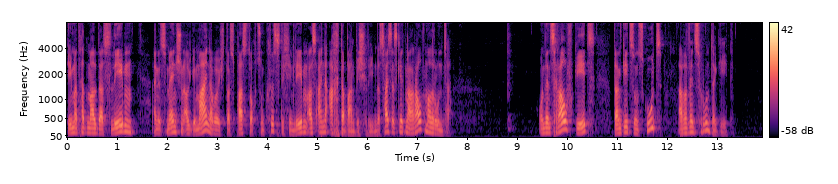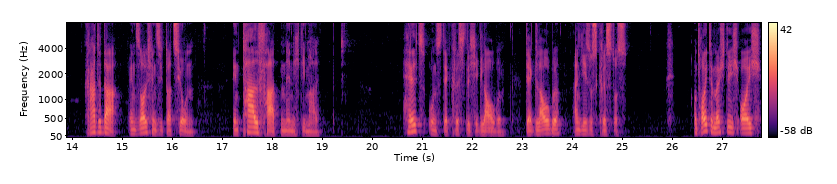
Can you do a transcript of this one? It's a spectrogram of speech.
Jemand hat mal das Leben eines Menschen allgemein, aber das passt doch zum christlichen Leben, als eine Achterbahn beschrieben. Das heißt, es geht mal rauf, mal runter. Und wenn es rauf geht, dann geht es uns gut, aber wenn es runter geht, gerade da, in solchen Situationen, in Talfahrten nenne ich die mal, hält uns der christliche Glaube, der Glaube an Jesus Christus. Und heute möchte ich euch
